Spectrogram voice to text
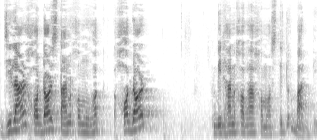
জিলাৰ সদৰ স্থানসমূহত সদৰ বিধানসভা সমষ্টিটো বাদ দি।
